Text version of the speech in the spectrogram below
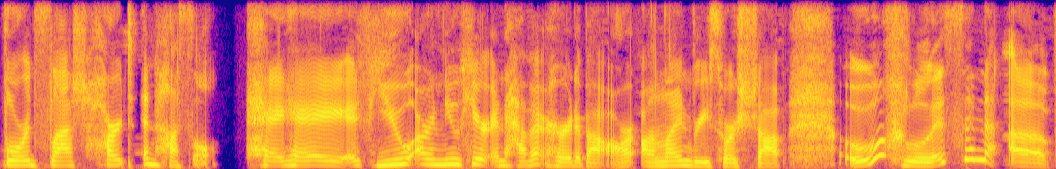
forward slash heart and hustle. Hey, hey, if you are new here and haven't heard about our online resource shop, ooh, listen up.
